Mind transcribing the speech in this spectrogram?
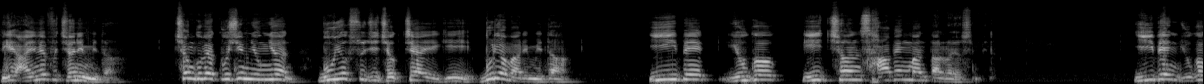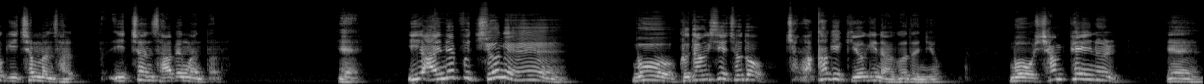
이게 IMF 전입니다. 1996년 무역 수지 적자액이 무려 말입니다. 206억 2,400만 달러였습니다. 206억 2천만 살, 2,400만 달러. 예. 이 IMF 전에 뭐 그 당시에 저도 정확하게 기억이 나거든요. 뭐 샴페인을 예,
